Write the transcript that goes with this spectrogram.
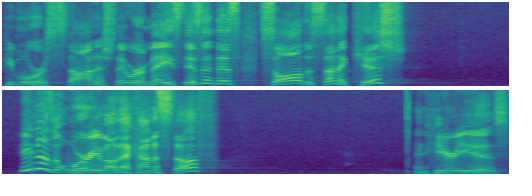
People were astonished, they were amazed. Isn't this Saul, the son of Kish? He doesn't worry about that kind of stuff. And here he is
